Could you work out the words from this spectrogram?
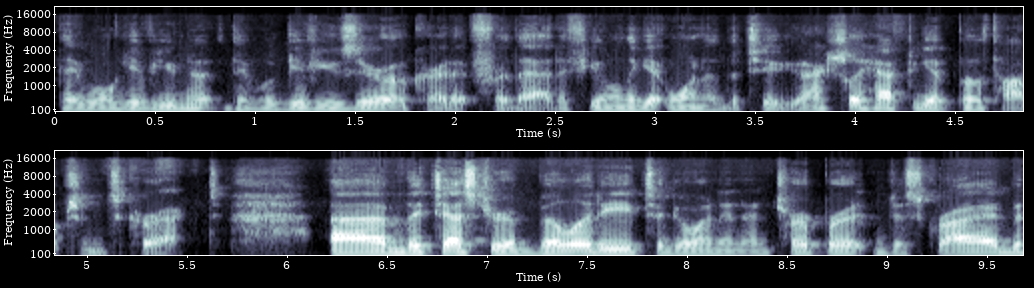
They will give you no, they will give you zero credit for that if you only get one of the two. You actually have to get both options correct. Um, they test your ability to go in and interpret and describe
